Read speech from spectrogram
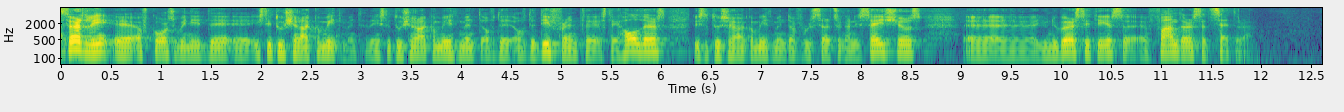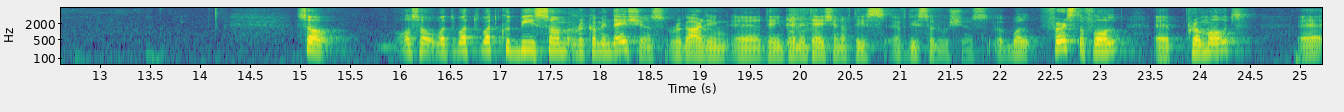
thirdly, uh, of course, we need the uh, institutional commitment, the institutional commitment of the, of the different uh, stakeholders, the institutional commitment of research organizations, universities, funders, etc. So also, what, what, what could be some recommendations regarding uh, the implementation of, this, of these solutions? Uh, well, first of all, uh, promote uh,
